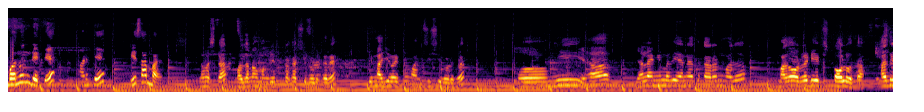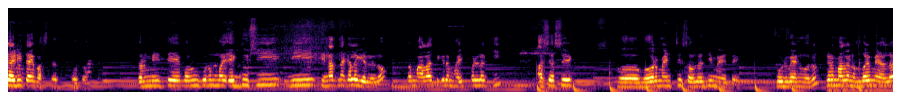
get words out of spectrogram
बनवून देते आणि ते हे सांभाळते नमस्कार माझं नाव मंगेश प्रकाश शिरोडकर आहे. ही माझी बायको मानसी शिरोडकर मी ह्या ह्या लाईनीमध्ये येण्याचं कारण माझं माझा ऑलरेडी एक स्टॉल होता. हाच गाडी टाईप असतात होतं. तर मी ते करून करून मग एक दिवशी मी किनात नाक्याला गेलेलो. तर मला तिकडे माहीत पडलं की असे असे एक गव्हर्नमेंटची सवलती मिळते फूड वॅनवरून तिकडे मला नंबर मिळाला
